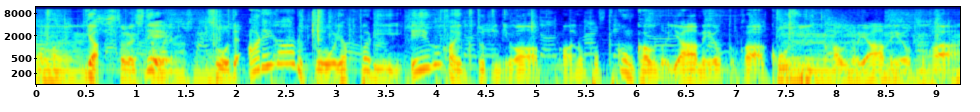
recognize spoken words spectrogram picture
うん。いやストレス溜まりますね。そうであれがあるとやっぱり映画館行く時にはあのポップコーン買うのやめよとかコーヒー買うのやめよとか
